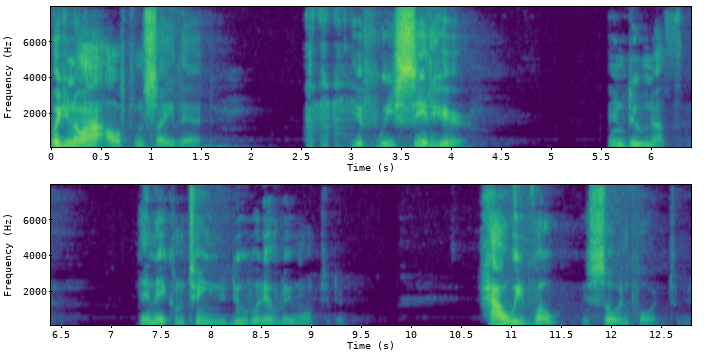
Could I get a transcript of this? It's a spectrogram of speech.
Well, you know, I often say that if we sit here and do nothing, then they continue to do whatever they want to do. How we vote is so important to me.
